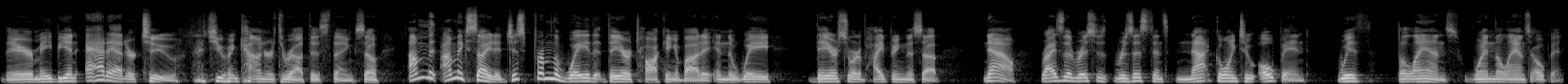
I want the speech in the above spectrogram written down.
There may be an AT-AT or two that you encounter throughout this thing. So I'm I'm excited just from the way that they are talking about it and the way they are sort of hyping this up. Now, Rise of the Res- Resistance not going to open with the lands when the lands open.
